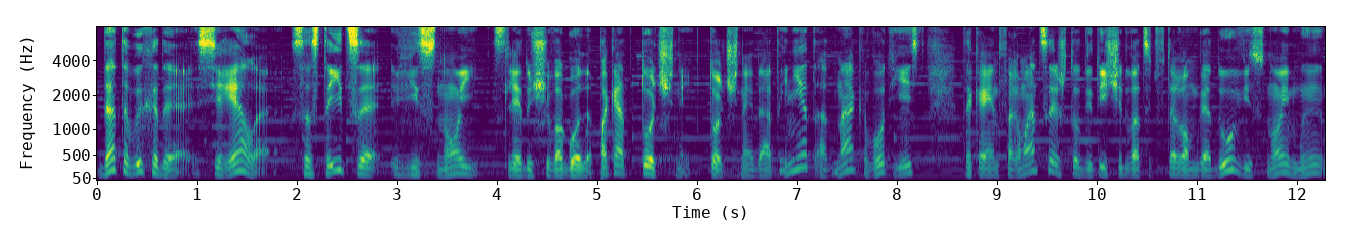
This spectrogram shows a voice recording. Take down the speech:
Дата выхода сериала состоится весной следующего года. Пока точной, точной даты нет, однако вот есть такая информация, что в 2022 году весной мы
